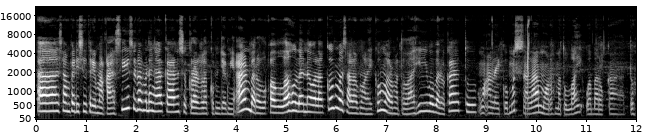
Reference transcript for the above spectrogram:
Uh, sampai di sini terima kasih sudah mendengarkan. Syukran lakum jami'an. Barakallahu lana walakum. Wassalamualaikum warahmatullahi wabarakatuh. Waalaikumsalam warahmatullahi wabarakatuh.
